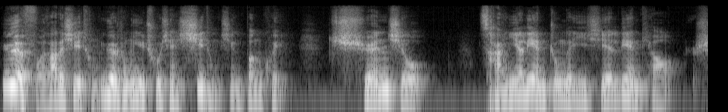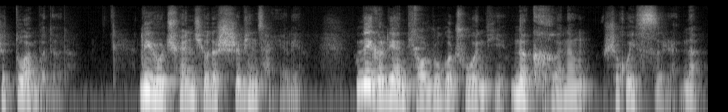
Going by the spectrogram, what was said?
越复杂的系统越容易出现系统性崩溃，全球。产业链中的一些链条是断不得的，例如全球的食品产业链，那个链条如果出问题，那可能是会死人的。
